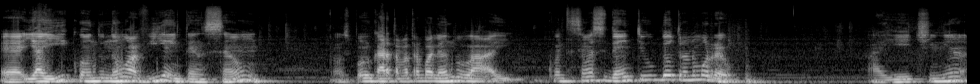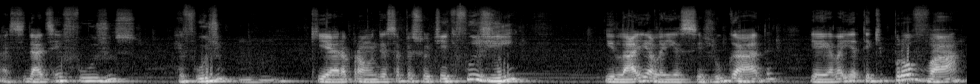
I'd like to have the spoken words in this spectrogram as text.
É, e aí, quando não havia intenção, vamos supor, o cara estava trabalhando lá e aconteceu um acidente e o Beltrano morreu. Aí tinha as cidades refúgios, refúgio, Uhum. que era para onde essa pessoa tinha que fugir, e lá ela ia ser julgada, e aí ela ia ter que provar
